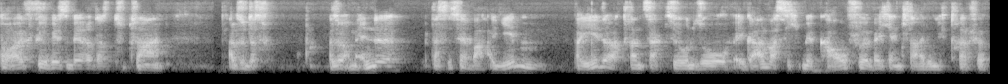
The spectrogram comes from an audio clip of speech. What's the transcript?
bereit gewesen wäre, das zu zahlen. Also das, also am Ende, das ist ja bei jedem, bei jeder Transaktion so, egal was ich mir kaufe, welche Entscheidung ich treffe,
